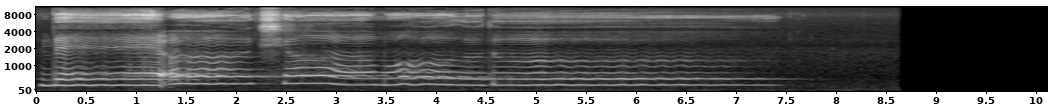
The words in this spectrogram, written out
de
